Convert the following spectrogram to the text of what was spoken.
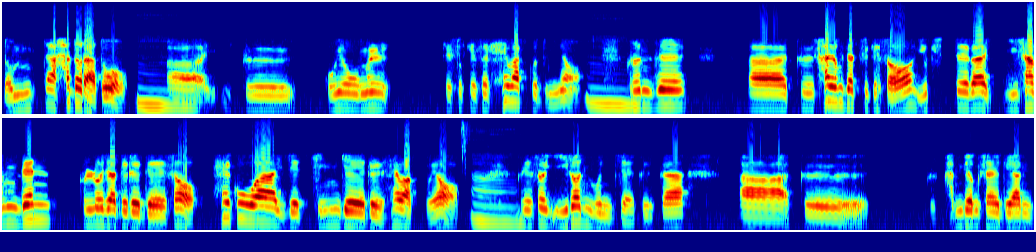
넘다 하더라도 음. 아, 그 고용을 계속해서 해왔거든요. 음. 그런데 아, 그 사용자 측에서 60세가 이상된 근로자들에 대해서 해고와 이제 징계를 해왔고요. 아. 그래서 이런 문제, 그러니까 아그 그 간병사에 대한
